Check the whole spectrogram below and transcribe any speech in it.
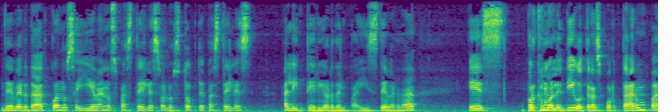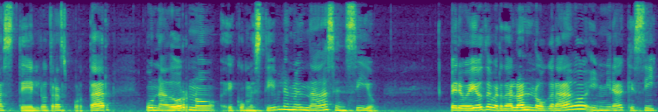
de verdad cuando se llevan los pasteles o los top de pasteles al interior del país. De verdad, es, porque como les digo, transportar un pastel o transportar un adorno eh, comestible no es nada sencillo pero ellos de verdad lo han logrado y mira que sí.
